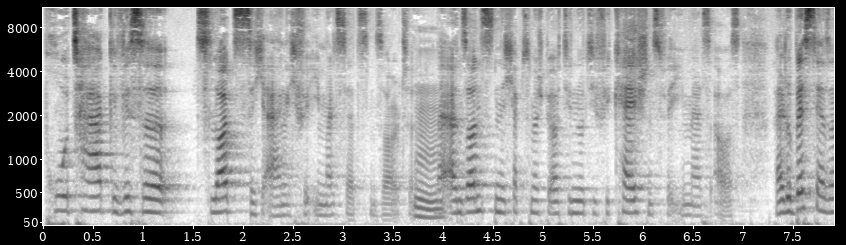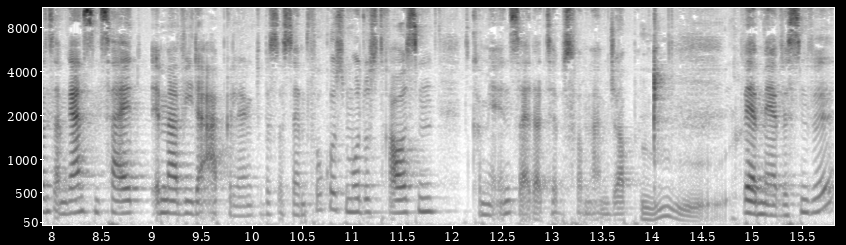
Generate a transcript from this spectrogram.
pro Tag gewisse Slots sich eigentlich für E-Mails setzen sollte. Weil ansonsten, ich habe zum Beispiel auch die Notifications für E-Mails aus. Weil du bist ja sonst am ganzen Zeit immer wieder abgelenkt. Du bist aus deinem Fokusmodus draußen. Jetzt kommen hier Insider-Tipps von meinem Job. Wer mehr wissen will.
